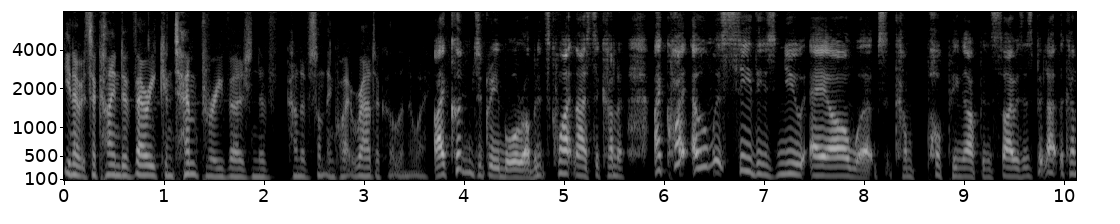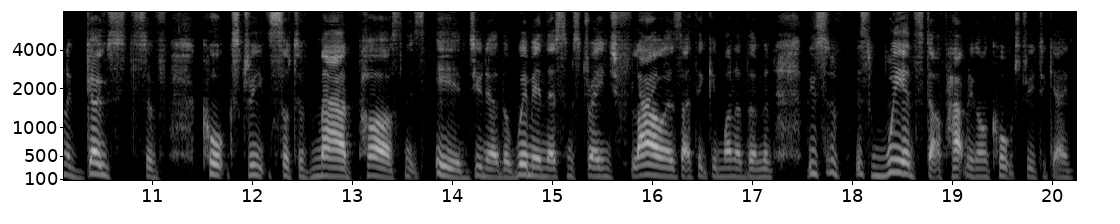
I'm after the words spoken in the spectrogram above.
You know, it's a kind of very contemporary version of kind of something quite radical in a way. I couldn't agree more, Robin. It's quite nice to kind of. I quite. I almost see these new AR works that come popping up in cyber. It's a bit like the kind of ghosts of Cork Street's sort of mad past and its id. You know, the women. There's some strange flowers, I think, in one of them, and these sort of this weird stuff happening on Cork Street again.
